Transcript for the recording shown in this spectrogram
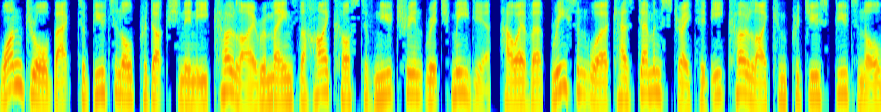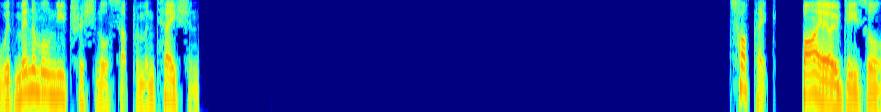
One drawback to butanol production in E. coli remains the high cost of nutrient-rich media, however, recent work has demonstrated E. coli can produce butanol with minimal nutritional supplementation. Biodiesel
